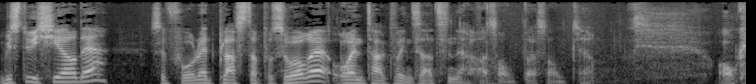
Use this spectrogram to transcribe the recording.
Hvis du ikke gjør det, så får du et plaster på såret og en takk for innsatsen. der. Er sant, det er sant. Ja. Ok,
